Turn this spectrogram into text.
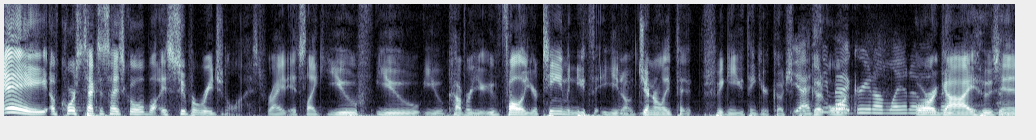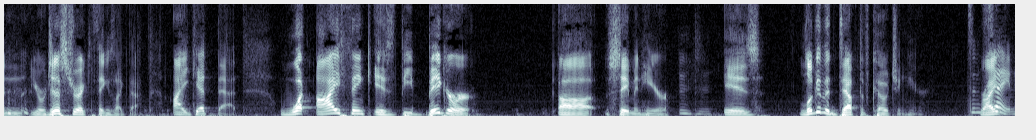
a of course Texas high school football is super regionalized, right? It's like you you you cover your, you follow your team, and you th- you know generally th- speaking, you think your coach is yeah, I pretty see good, or Green on Lano or a guy who's in your district, things like that. I get that. What I think is the bigger uh, statement here is look at the depth of coaching here It's insane. right?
